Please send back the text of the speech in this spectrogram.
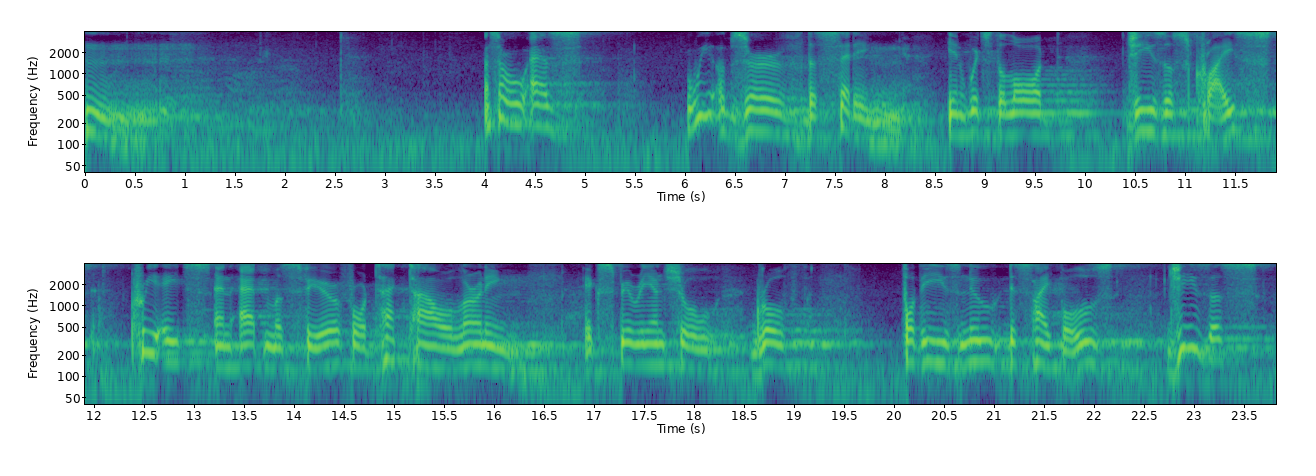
Hmm. And so, as we observe the setting in which the Lord Jesus Christ creates an atmosphere for tactile learning, experiential growth for these new disciples, Jesus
